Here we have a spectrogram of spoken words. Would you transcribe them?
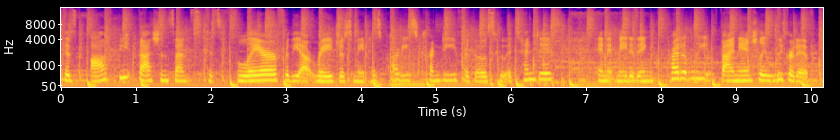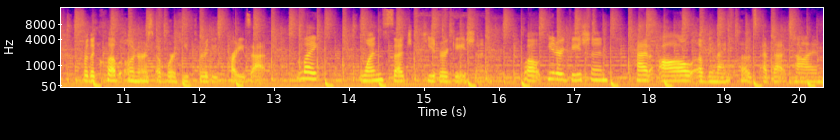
His offbeat fashion sense, his flair for the outrageous made his parties trendy for those who attended, and it made it incredibly financially lucrative for the club owners of where he threw these parties at, like one such Peter Gatien. Well, Peter Gatien had all of the nightclubs at that time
